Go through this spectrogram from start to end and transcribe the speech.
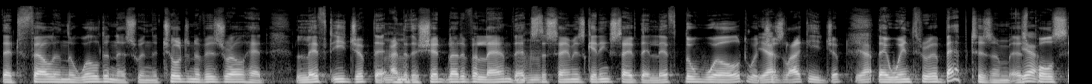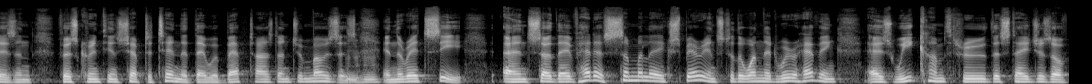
that fell in the wilderness when the children of Israel had left Egypt. They're Mm-hmm. under the shed blood of a lamb. That's the same as getting saved. They left the world, which Yep. is like Egypt. Yep. They went through a baptism, as Yeah. Paul says in 1 Corinthians chapter 10, that they were baptized unto Moses Mm-hmm. in the Red Sea. And so they've had a similar experience to the one that we're having as we come through the stages of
